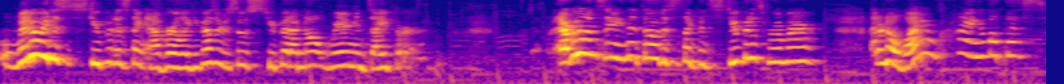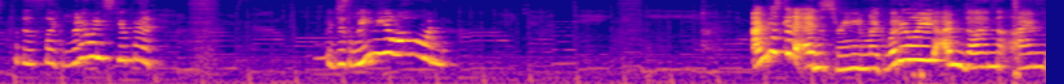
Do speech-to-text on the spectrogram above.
Literally the stupidest thing ever. Like you guys are so stupid, I'm not wearing a diaper. Everyone's saying that though, this is like the stupidest rumor. I don't know why I'm crying about this, but this is like literally stupid. just leave me alone. I'm just gonna end stream. Like literally, I'm done. I'm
